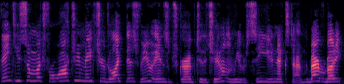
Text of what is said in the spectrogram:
Thank you so much for watching. Make sure to like this video and subscribe to the channel, and we will see you next time. Goodbye, everybody.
